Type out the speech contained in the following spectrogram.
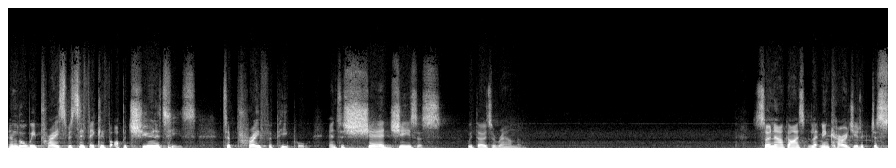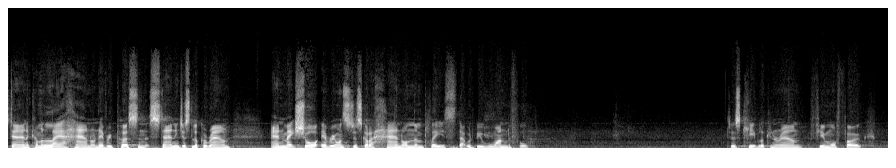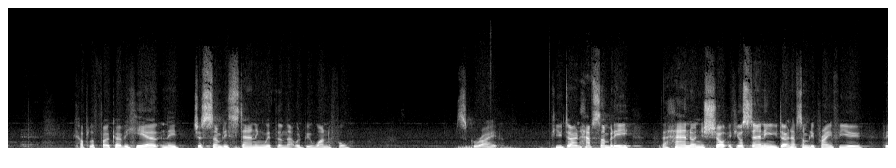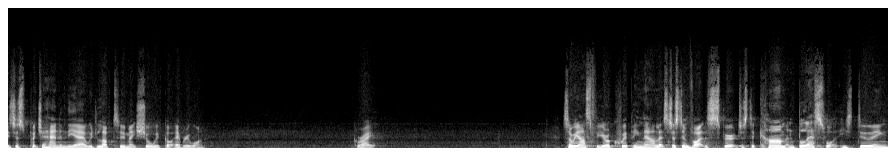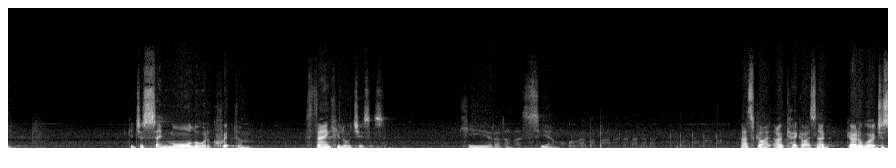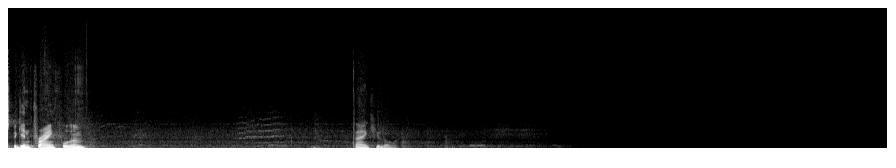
And Lord, we pray specifically for opportunities to pray for people and to share Jesus with those around them. So now, guys, let me encourage you to just stand and come and lay a hand on every person that's standing. Just look around and make sure everyone's just got a hand on them, please. That would be wonderful. Just keep looking around. A few more folk. A couple of folk over here need just somebody standing with them. That would be wonderful. It's great. If you don't have somebody with a hand on your shoulder, if you're standing and you don't have somebody praying for you, please just put your hand in the air. We'd love to make sure we've got everyone. Great. So we ask for your equipping now. Let's just invite the Spirit just to come and bless what He's doing. You could just say more, Lord, equip them. Thank you, Lord Jesus. That's guys. Okay, guys. Now go to work. Just begin praying for them. Thank you, Lord.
